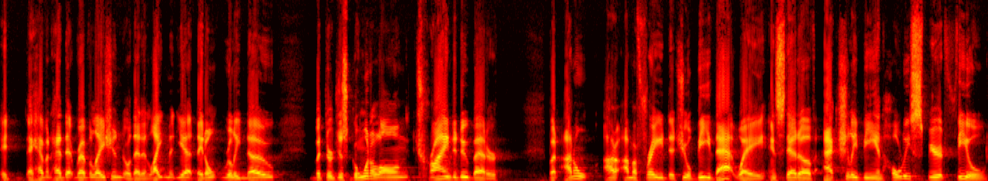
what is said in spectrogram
it, they haven't had that revelation or that enlightenment yet. They don't really know, but they're just going along trying to do better. But I don't, I, I'm afraid that you'll be that way instead of actually being Holy Spirit filled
